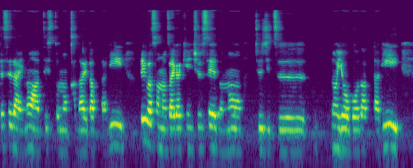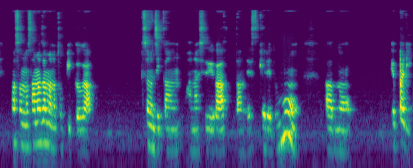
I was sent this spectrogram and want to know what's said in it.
て世代のアーティストの課題だったり、あるいはその在外研修制度の充実の要望だったり、まあ、その様々なトピックが、その時間お話があったんですけれども、あの、やっぱり、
